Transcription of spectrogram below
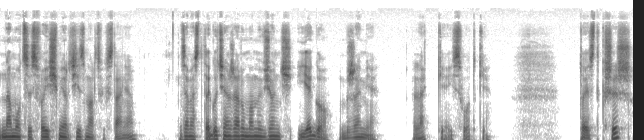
na mocy swojej śmierci i zmartwychwstania, zamiast tego ciężaru mamy wziąć Jego brzemię, lekkie i słodkie. To jest krzyż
